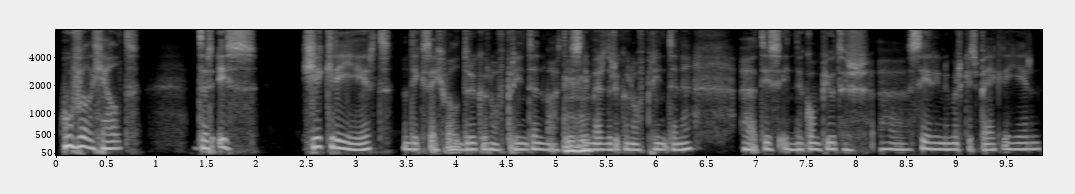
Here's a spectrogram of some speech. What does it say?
hoeveel geld er is gecreëerd. Want ik zeg wel drukken of printen, maar het is niet meer drukken of printen. Hè. Eh, het is in de computer eh serienummertjes bijcreëren.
